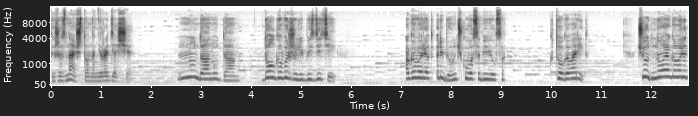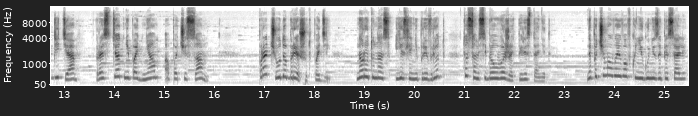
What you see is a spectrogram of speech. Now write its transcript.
Ты же знаешь, что она неродящая. Ну да, ну да. Долго вы жили без детей. А говорят, ребеночек у вас объявился – кто говорит? Чудное, говорит дитя, растет не по дням, а по часам. Про чудо брешут, поди. Народ у нас, если не приврет, то сам себя уважать перестанет. Но почему вы его в книгу не записали?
